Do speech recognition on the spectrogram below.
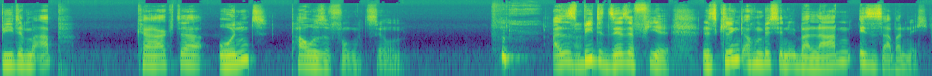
Beat'em-up-Charakter und Pausefunktion. Also es bietet sehr, sehr viel. Es klingt auch ein bisschen überladen, ist es aber nicht.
